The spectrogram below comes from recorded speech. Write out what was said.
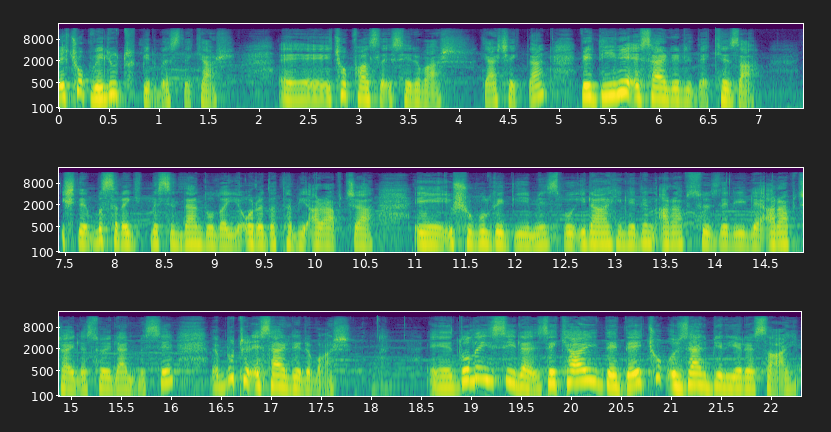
ve çok velut bir bestekar. E, çok fazla eseri var gerçekten ve dini eserleri de keza işte Mısır'a gitmesinden dolayı orada tabii Arapça, e, şugul dediğimiz bu ilahilerin Arap sözleriyle, Arapça ile söylenmesi e, bu tür eserleri var. E, dolayısıyla Zekai Dede çok özel bir yere sahip.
